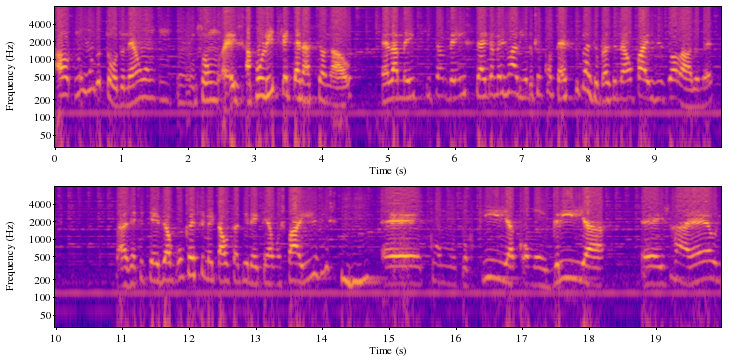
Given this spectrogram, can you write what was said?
ao, no mundo todo, né? Um, um, um, é, a política internacional, ela meio que também segue a mesma linha do que acontece no Brasil. O Brasil não é um país isolado, né? A gente teve algum crescimento da ultradireita em alguns países, uhum. é, como Turquia, como Hungria, é, Israel e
